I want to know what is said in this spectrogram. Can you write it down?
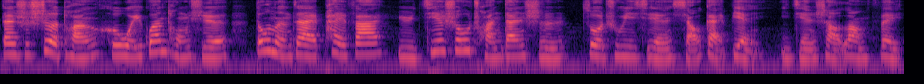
但是社团和围观同学都能在派发与接收传单时做出一些小改变，以减少浪费。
